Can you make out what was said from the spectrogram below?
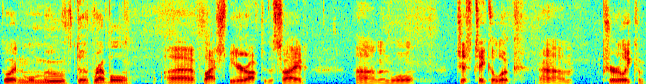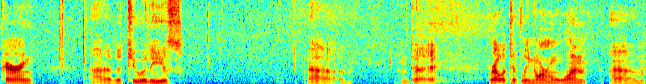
go ahead and we'll move the Rebel uh, flash speeder off to the side um, and we'll just take a look um, purely comparing uh, the two of these um, the relatively normal one um,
